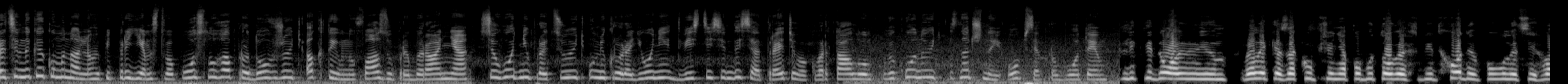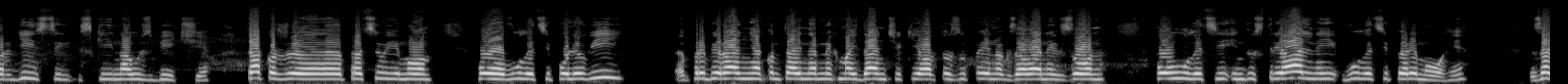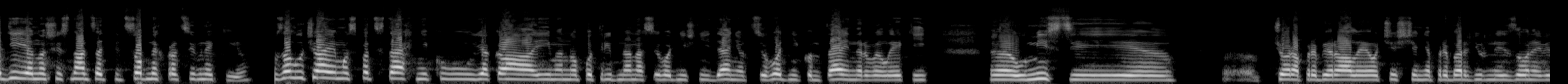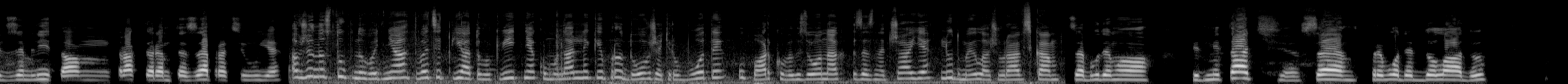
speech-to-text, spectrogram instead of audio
Працівники комунального підприємства Послуга продовжують активну фазу прибирання. Сьогодні працюють у мікрорайоні 273-го кварталу, виконують значний обсяг роботи. ліквідовуємо велике закупчення побутових відходів по вулиці Гвардійській на узбіччі. Також е, працюємо по вулиці Польовій, е, прибирання контейнерних майданчиків, автозупинок, зелених зон, по вулиці Індустріальній, вулиці Перемоги. Задіяно 16 підсобних працівників. Залучаємо спецтехніку, яка іменно потрібна на сьогоднішній день. От сьогодні контейнер великий. Е, У місті вчора прибирали очищення прибордюрної зони від землі, там трактор МТЗ працює. А вже наступного дня, 25 квітня, комунальники продовжать роботи у паркових зонах, зазначає Людмила Журавська. Це будемо підмітати, все приводить до ладу.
